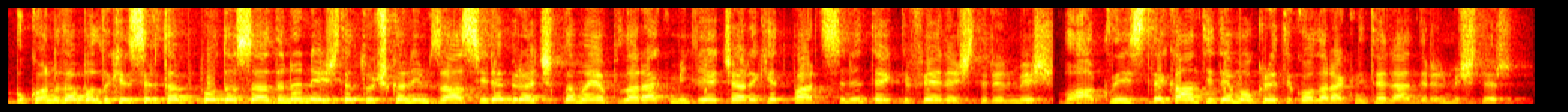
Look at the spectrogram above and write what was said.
Bu konuda Balıkesir Tabip Odası adına Necdet Uçkan imzasıyla bir açıklama yapılarak Milliyetçi Hareket Partisi'nin teklifi eleştirilmiş, bu haklı istek antidemokratik olarak nitelendirilmiştir.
